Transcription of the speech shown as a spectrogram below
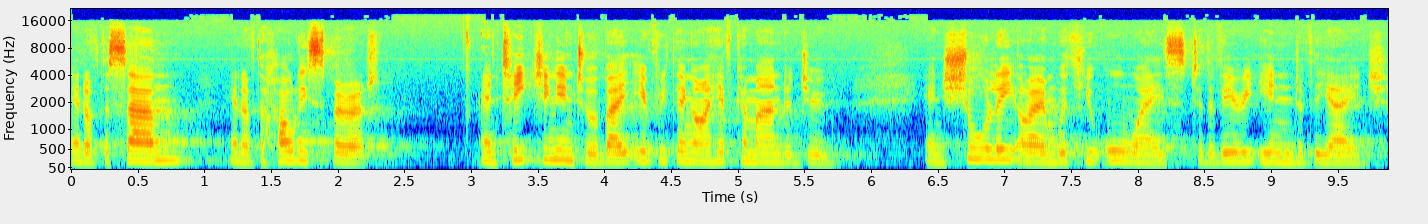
and of the Son and of the Holy Spirit and teaching them to obey everything I have commanded you. And surely I am with you always to the very end of the age.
